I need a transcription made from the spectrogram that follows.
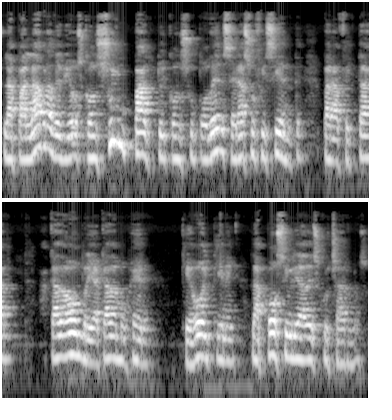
la palabra de Dios con su impacto y con su poder será suficiente para afectar a cada hombre y a cada mujer que hoy tienen la posibilidad de escucharnos.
